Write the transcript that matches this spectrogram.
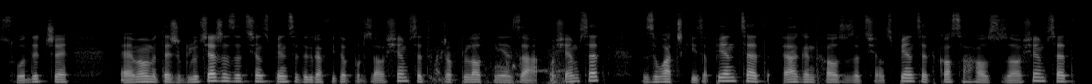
słodyczy. E, Mamy też gluciarza za 1500, grafitopór za 800, kroplotnie za 800, złaczki za 500, agent chaosu za 1500, kosa chaosu za 800,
